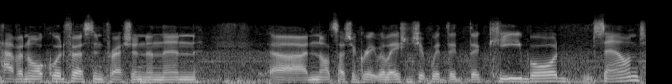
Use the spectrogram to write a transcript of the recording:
have an awkward first impression and then uh, not such a great relationship with the, the keyboard sound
